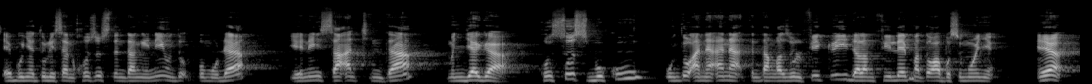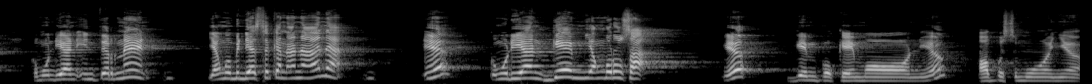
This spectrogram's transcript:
saya punya tulisan khusus tentang ini untuk pemuda. Ini saat cinta menjaga khusus buku untuk anak-anak tentang Ghazul Fikri dalam film atau apa semuanya. Ya. Kemudian internet yang membiasakan anak-anak. Ya. Kemudian game yang merusak. Ya. Game Pokemon ya. Apa semuanya.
